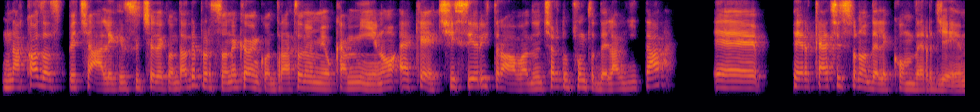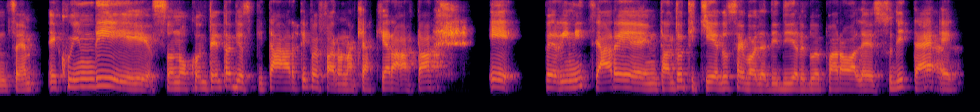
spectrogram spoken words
una cosa speciale che succede con tante persone che ho incontrato nel mio cammino è che ci si ritrova ad un certo punto della vita eh, perché ci sono delle convergenze e quindi sono contenta di ospitarti per fare una chiacchierata e per iniziare intanto ti chiedo se hai voglia di dire due parole su di te e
